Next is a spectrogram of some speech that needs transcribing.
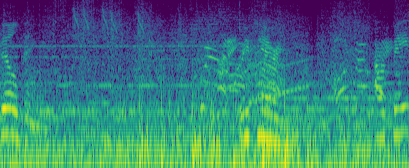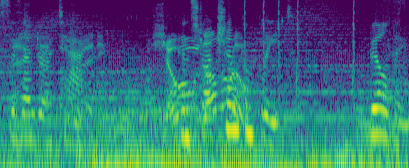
Building. Repairing. Our base is under attack. Construction on the road. complete. Building.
